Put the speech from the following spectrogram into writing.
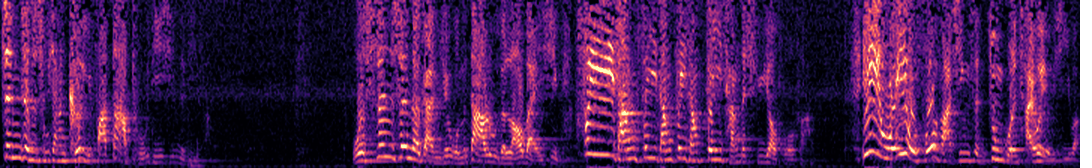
真正是出家人可以发大菩提心的地方。我深深的感觉，我们大陆的老百姓非常非常非常非常的需要佛法，因为唯有佛法兴盛，中国人才会有希望。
